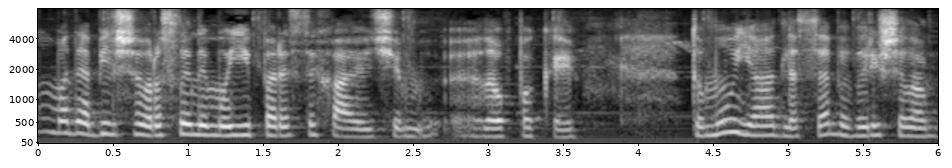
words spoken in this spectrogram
ну, у мене більше рослини мої пересихають, чим е, навпаки. Тому я для себе вирішила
